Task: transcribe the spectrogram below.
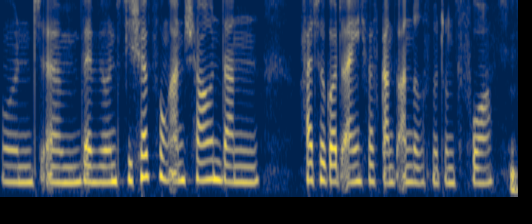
Und ähm, wenn wir uns die Schöpfung anschauen, dann hatte Gott eigentlich was ganz anderes mit uns vor. Hm.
